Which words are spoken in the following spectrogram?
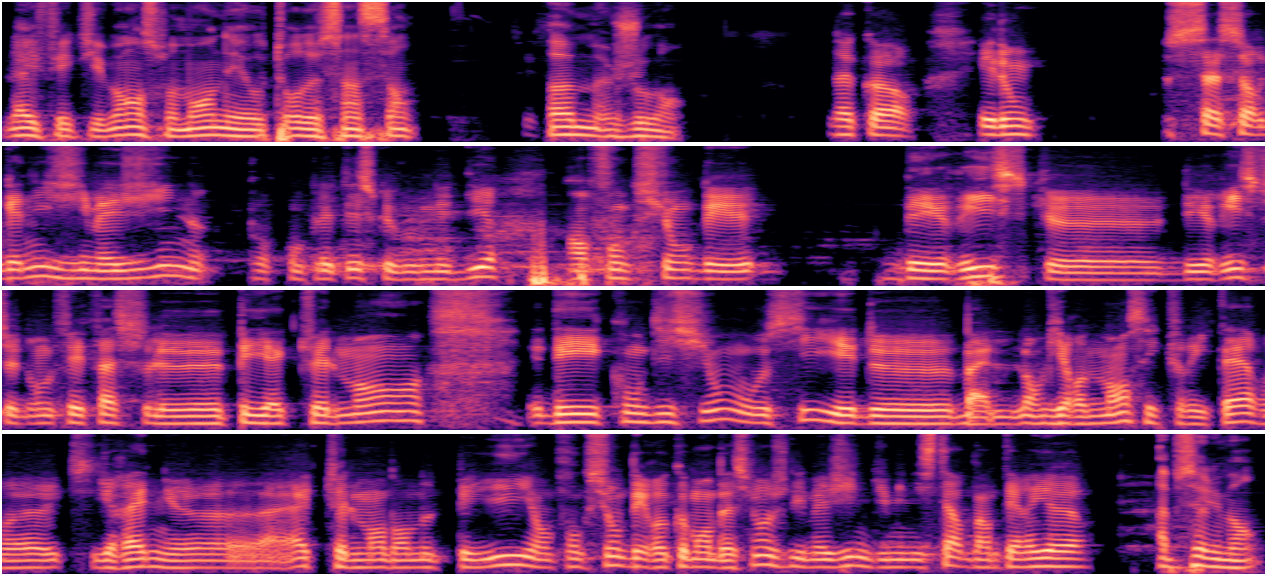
Là, effectivement, en ce moment, on est autour de 500 hommes jouant. D'accord. Et donc, ça s'organise, j'imagine, pour compléter ce que vous venez de dire, en fonction des des risques, euh, des risques dont fait face le pays actuellement, des conditions aussi et de bah, l'environnement sécuritaire euh, qui règne euh, actuellement dans notre pays, en fonction des recommandations, je l'imagine, du ministère de l'Intérieur. Absolument,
